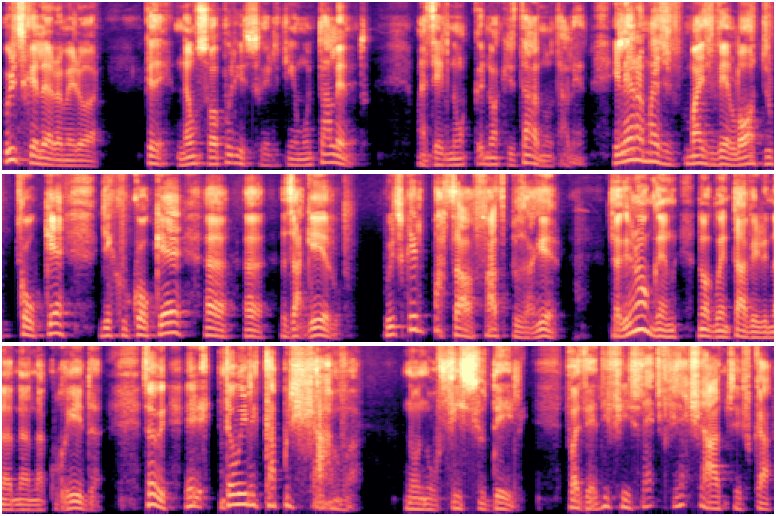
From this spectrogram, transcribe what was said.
Por isso que ele era melhor. Quer dizer, não só por isso, ele tinha muito talento mas ele não, não acreditava no talento. Ele era mais, mais veloz do que qualquer, de qualquer uh, uh, zagueiro. Por isso que ele passava fácil para o zagueiro. O zagueiro não, não aguentava ele na, na, na corrida. Sabe? Ele, então ele caprichava no, no ofício dele. Fazer é difícil. É difícil, é chato você ficar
